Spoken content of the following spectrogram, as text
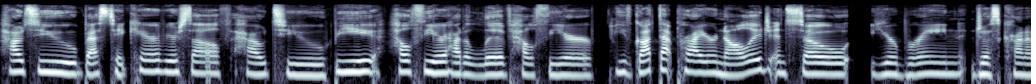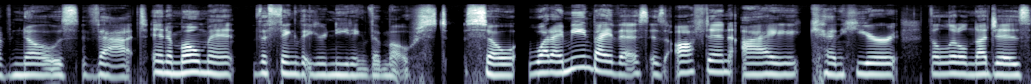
how to best take care of yourself, how to be healthier, how to live healthier, you've got that prior knowledge. And so your brain just kind of knows that in a moment, the thing that you're needing the most. So, what I mean by this is often I can hear the little nudges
